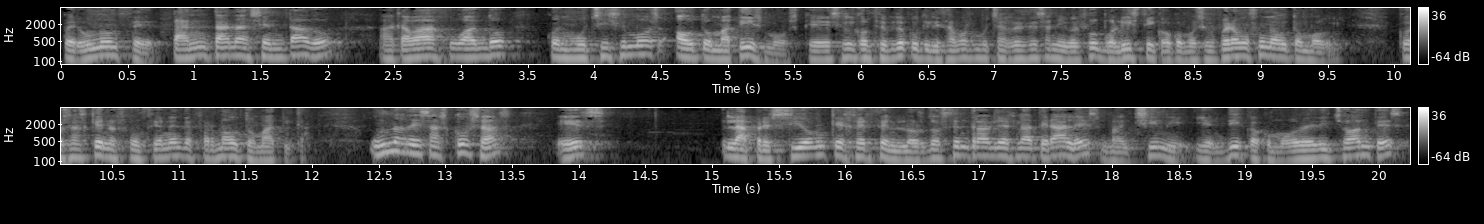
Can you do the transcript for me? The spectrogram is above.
pero un once tan, tan asentado, acaba jugando con muchísimos automatismos, que es el concepto que utilizamos muchas veces a nivel futbolístico, como si fuéramos un automóvil, cosas que nos funcionen de forma automática. Una de esas cosas es la presión que ejercen los dos centrales laterales, Mancini y Endico, como he dicho antes,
